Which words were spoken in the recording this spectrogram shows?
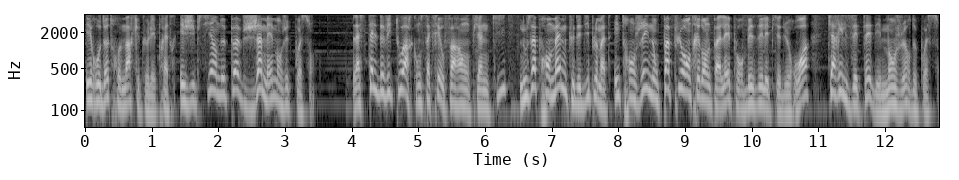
Hérodote remarque que les prêtres égyptiens ne peuvent jamais manger de poisson. La stèle de victoire consacrée au pharaon Pianki nous apprend même que des diplomates étrangers n'ont pas pu rentrer dans le palais pour baiser les pieds du roi, car ils étaient des mangeurs de poissons.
